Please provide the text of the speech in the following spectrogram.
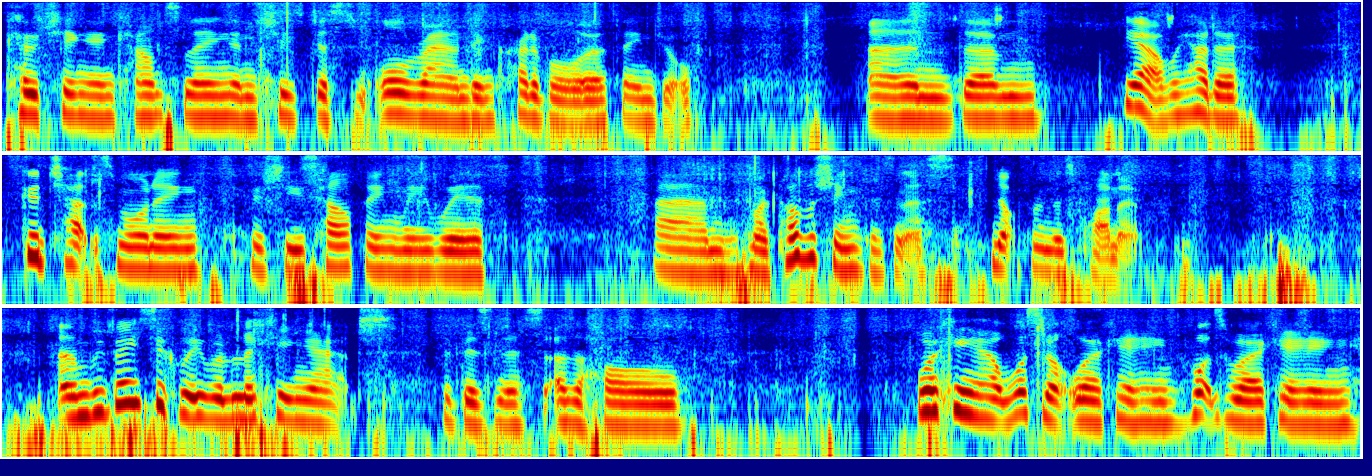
coaching and counselling, and she's just an all round incredible earth angel. And um, yeah, we had a good chat this morning because she's helping me with um, my publishing business, not from this planet. And we basically were looking at the business as a whole, working out what's not working, what's working,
